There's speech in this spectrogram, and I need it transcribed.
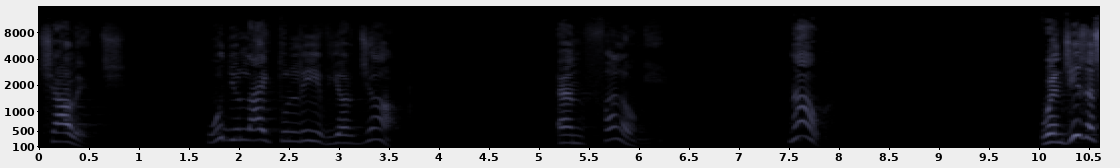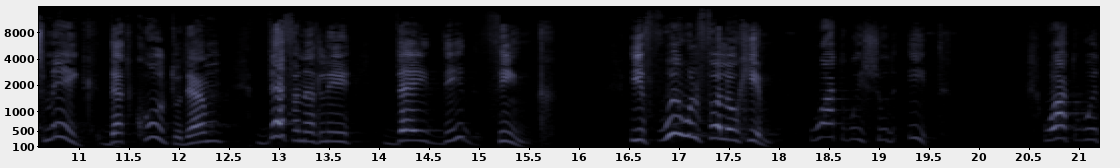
challenge. Would you like to leave your job and follow me? Now, when Jesus made that call to them, definitely they did think if we will follow him, what we should eat, what we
